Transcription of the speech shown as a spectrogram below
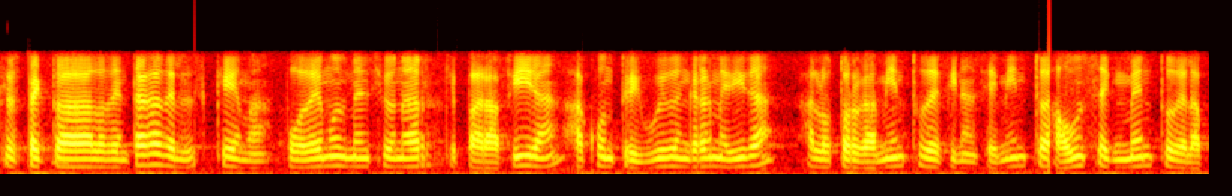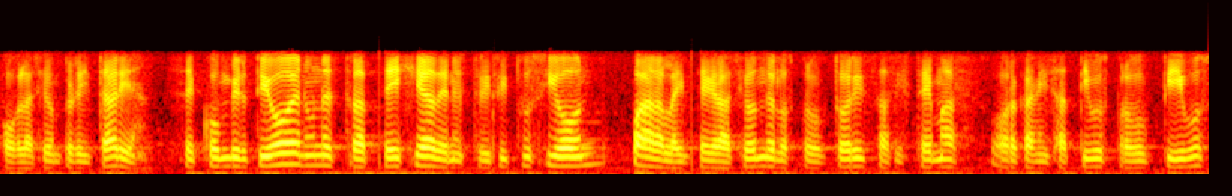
Respecto a las ventajas del esquema, podemos mencionar que Parafira ha contribuido en gran medida al otorgamiento de financiamiento a un segmento de la población prioritaria. Se convirtió en una estrategia de nuestra institución para la integración de los productores a sistemas organizativos productivos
